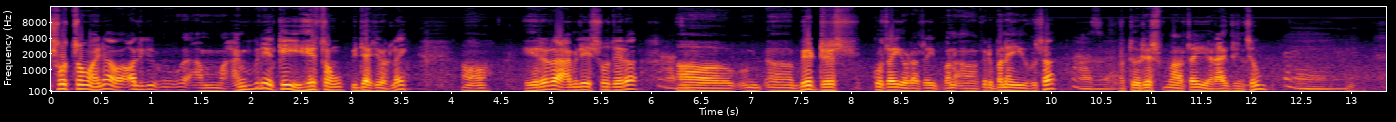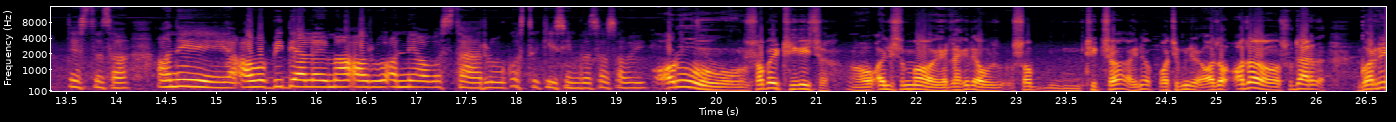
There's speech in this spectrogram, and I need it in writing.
सोध्छौँ होइन अलिक हाम- पनि केही हेर्छौँ विद्यार्थीहरूलाई हेरेर हामीले सोधेर बेड ड्रेसको चाहिँ एउटा चाहिँ बना के अरे बनाइएको छ। त्यो रेस्टमा चाहिँ राखिदिन्छौँ। त्यस्तो छ। अनि अब विद्यालयमा अरू अन्य अवस्थाहरू कस्तो किसिमको छ सबै? अरू सबै ठिकै छ। अहिलेसम्म हेर्दाखेरि अब सब ठिक छ होइन? पछि पनि अझ अझ सुधार गर्ने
